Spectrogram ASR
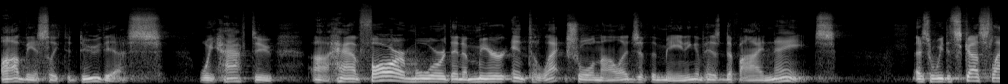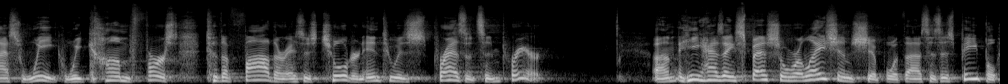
Obviously, to do this, we have to uh, have far more than a mere intellectual knowledge of the meaning of his divine names. As we discussed last week, we come first to the Father as his children into his presence in prayer. Um, he has a special relationship with us as his people,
